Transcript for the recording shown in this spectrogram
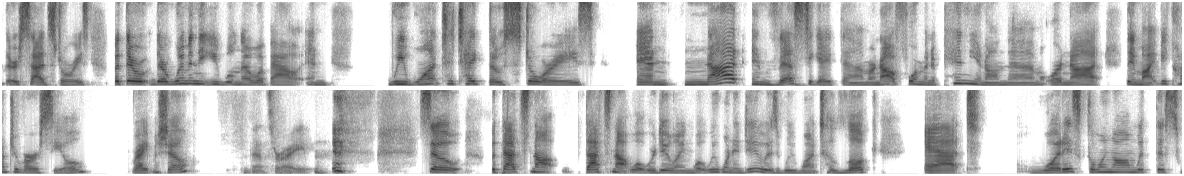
they're sad stories, but they're they're women that you will know about. And we want to take those stories and not investigate them or not form an opinion on them or not, they might be controversial, right, Michelle? That's right. so, but that's not that's not what we're doing. What we want to do is we want to look at what is going on with this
